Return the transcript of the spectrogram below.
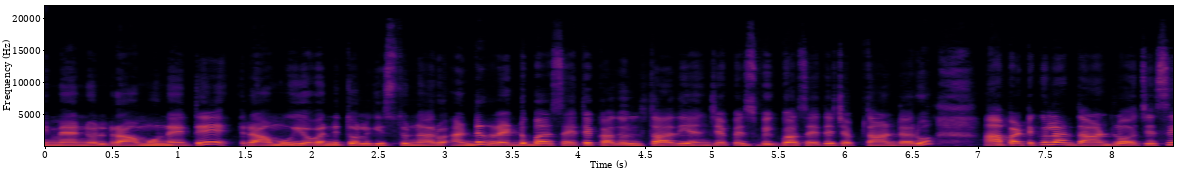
ఇమాన్యుల్. రామున్ అయితే రాము ఎవరిని తొలగిస్తున్నారు అంటే రెడ్ బస్ అయితే కదులుతుంది అని చెప్పేసి బిగ్ బాస్ అయితే చెప్తా అంటారు. ఆ పర్టికులర్ దాంట్లో వచ్చేసి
